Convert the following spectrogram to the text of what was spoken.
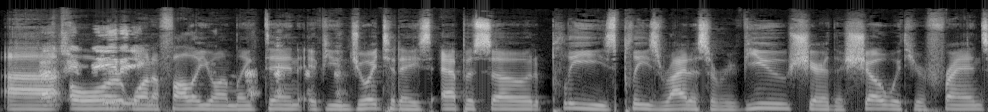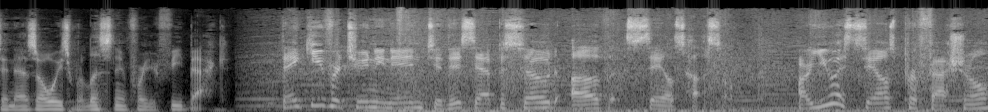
uh, strategy or meeting. want to follow you on LinkedIn. if you enjoyed today's episode, please, please write us a review, share the show with your friends, and as always, we're listening for your feedback. Thank you for tuning in to this episode of Sales Hustle. Are you a sales professional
